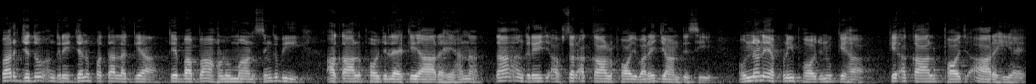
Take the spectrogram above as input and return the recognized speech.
ਪਰ ਜਦੋਂ ਅੰਗਰੇਜ਼ਾਂ ਨੂੰ ਪਤਾ ਲੱਗਿਆ ਕਿ ਬਾਬਾ ਹਨੂਮਾਨ ਸਿੰਘ ਵੀ ਅਕਾਲ ਫੌਜ ਲੈ ਕੇ ਆ ਰਹੇ ਹਨ, ਤਾਂ ਅੰਗਰੇਜ਼ ਅਫਸਰ ਅਕਾਲ ਫੌਜ ਬਾਰੇ ਜਾਣਦੇ ਸੀ। ਉਹਨਾਂ ਨੇ ਆਪਣੀ ਫੌਜ ਨੂੰ ਕਿਹਾ ਕਿ ਅਕਾਲ ਫੌਜ ਆ ਰਹੀ ਹੈ।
